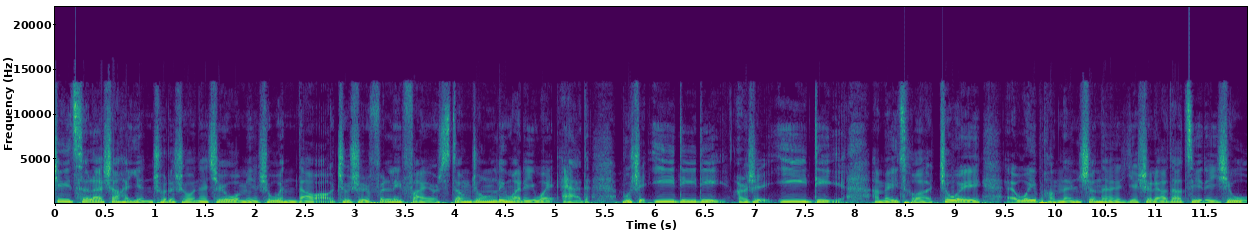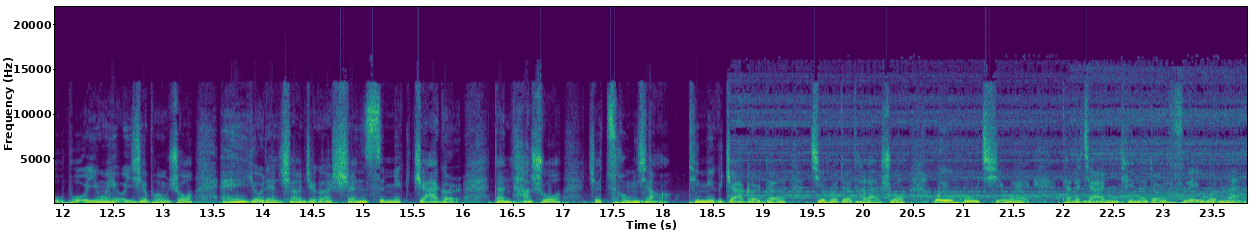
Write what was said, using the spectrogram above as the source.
这一次来上海演出的时候呢，其实我们也是问到啊，就是 Friendly Fires 当中另外的一位 AD，不是 EDD，而是 ED 啊，没错，这位呃微胖男生呢，也是聊到自己的一些舞步，因为有一些朋友说，哎，有点像这个神似 Mick Jagger，但他说，就从小听 Mick Jagger 的机会对他来说微乎其微，他的家人听的都是 Fleetwood Mac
